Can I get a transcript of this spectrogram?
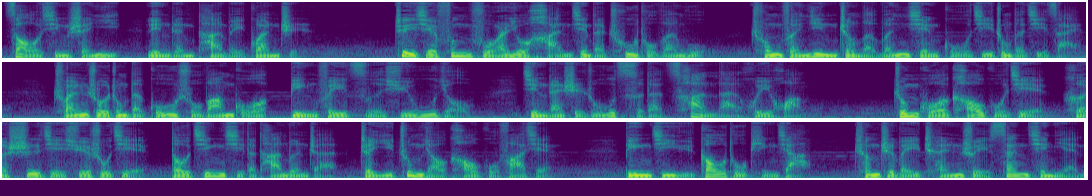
造型神异，令人叹为观止。这些丰富而又罕见的出土文物，充分印证了文献古籍中的记载：传说中的古蜀王国并非子虚乌有，竟然是如此的灿烂辉煌。中国考古界和世界学术界都惊喜地谈论着这一重要考古发现，并给予高度评价，称之为“沉睡三千年，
